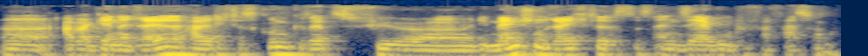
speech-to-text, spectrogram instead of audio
Äh, aber generell halte ich das Grundgesetz für die Menschenrechte. Es ist eine sehr gute Verfassung.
